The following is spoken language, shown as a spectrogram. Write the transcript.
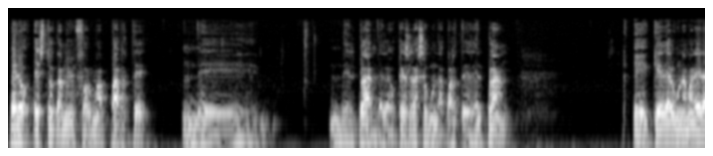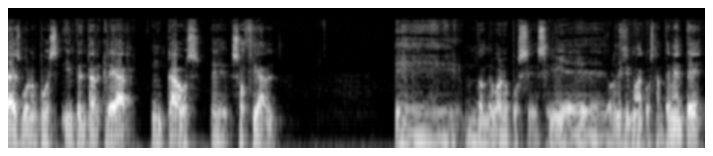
Pero esto también forma parte de, del plan, de lo que es la segunda parte del plan, eh, que de alguna manera es, bueno, pues intentar crear un caos eh, social donde, bueno, pues se, se líe gordísima constantemente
